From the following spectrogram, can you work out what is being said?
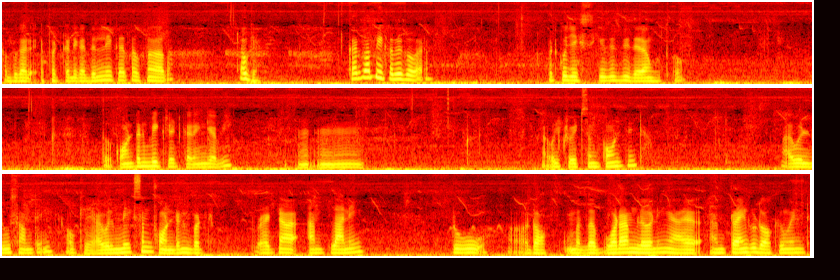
कभी कभार एफर्ट करने का दिल नहीं करता उतना ज़्यादा। ओके करता भी, कभी कभार। बट कुछ एक्सक्यूज भी दे रहा हूँ खुद को। तो कंटेंट भी क्रिएट करेंगे अभी। I will create some content I will do something okay I will make some content but right ना I am planning to doc मतलब what I am learning I am trying to document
